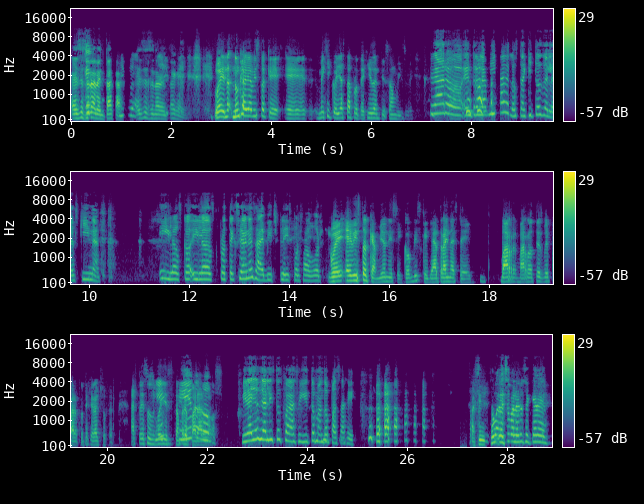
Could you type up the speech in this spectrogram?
Esa es una ventaja. Esa es una ventaja. güey. No- nunca había visto que eh, México ya está protegido anti-zombies, güey. Claro, entre la mina de los taquitos de la esquina y los co- y las protecciones, ay, beach, please, por favor. Güey, he visto camiones y combis que ya traen a este bar- barrotes, güey, para proteger al chofer. Hasta esos ¿Qué güeyes están preparados. Mira, ellos ya listos para seguir tomando pasaje. Así, súbale, súbale, no se quede.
